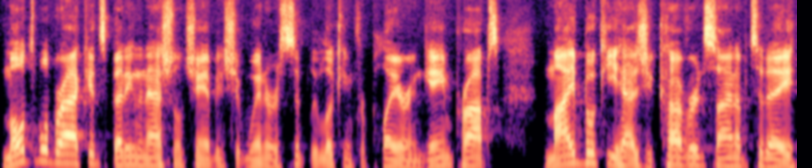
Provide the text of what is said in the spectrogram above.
multiple brackets, betting the national championship winner, or simply looking for player and game props. MyBookie has you covered. Sign up today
